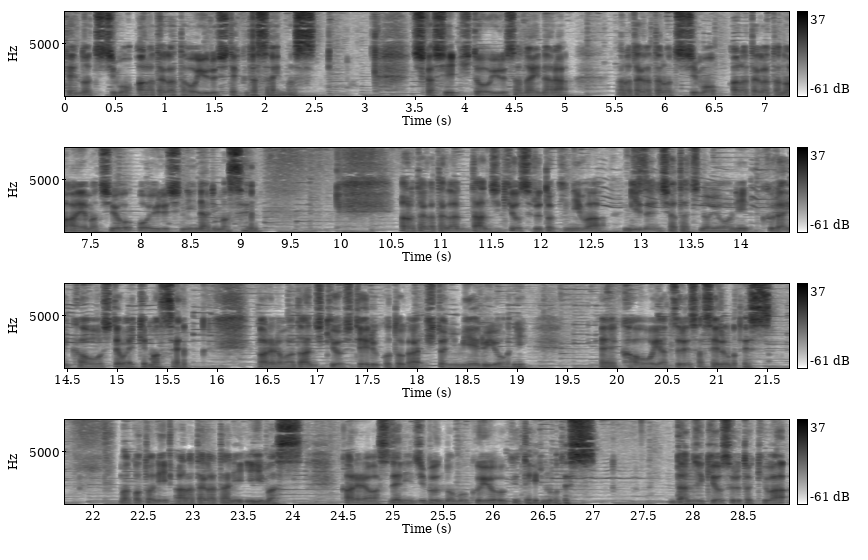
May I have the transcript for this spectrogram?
天の父もあなた方を許してくださいます。しかし人を許さないならあなた方の父もあなた方の過ちをお許しになりません。あなた方が断食をするときには偽善者たちのように暗い顔をしてはいけません。彼らは断食をしていることが人に見えるように、えー顔をやつれさせるのです。誠にあなた方に言います。彼らはすでに自分の報いを受けているのです。断食をするときは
